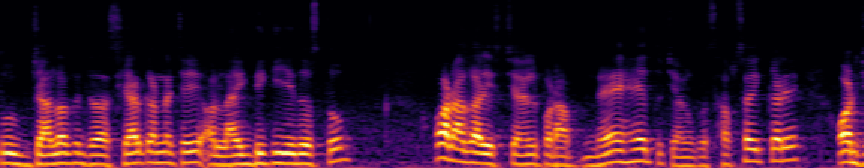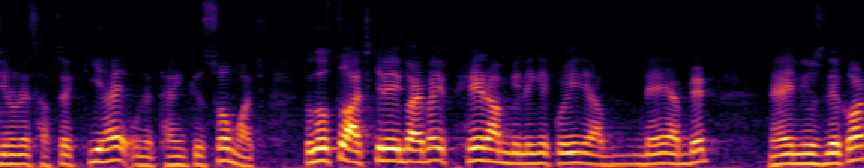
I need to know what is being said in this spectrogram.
तो ज़्यादा से ज़्यादा शेयर करना चाहिए और लाइक भी कीजिए दोस्तों। और अगर इस चैनल पर आप नए हैं तो चैनल को सब्सक्राइब करें और जिन्होंने सब्सक्राइब किया है, उन्हें थैंक यू सो मच तो दोस्तों आज के लिए बाय बाय फिर हम मिलेंगे कोई नए अपडेट नए न्यूज़ लेकर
